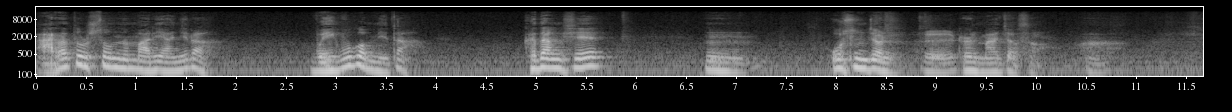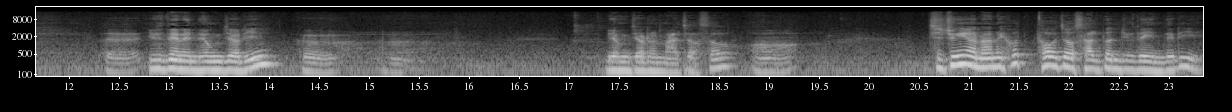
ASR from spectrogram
알아둘 수 없는 말이 아니라 외국어입니다. 그 당시에 음, 오순절을 맞아서 어, 에, 유대인의 명절인 그 어, 명절을 맞아서 어, 지중해 연안에 흩어져 살던 유대인들이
